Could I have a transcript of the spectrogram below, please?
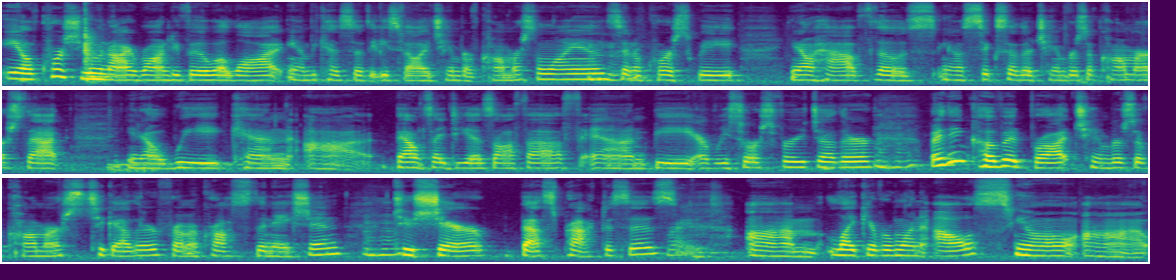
you know of course you and I rendezvous a lot, you know, because of the East Valley Chamber of Commerce Alliance, and of course we you know have those you know six other chambers of commerce that you know we can uh, bounce ideas off of and be a resource for each other. But I think COVID brought chambers of commerce together from across the nation to share best practices Right. um, like everyone else, you know, uh,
